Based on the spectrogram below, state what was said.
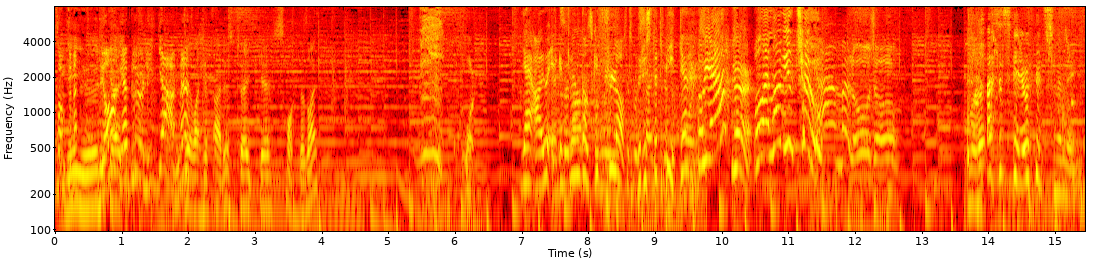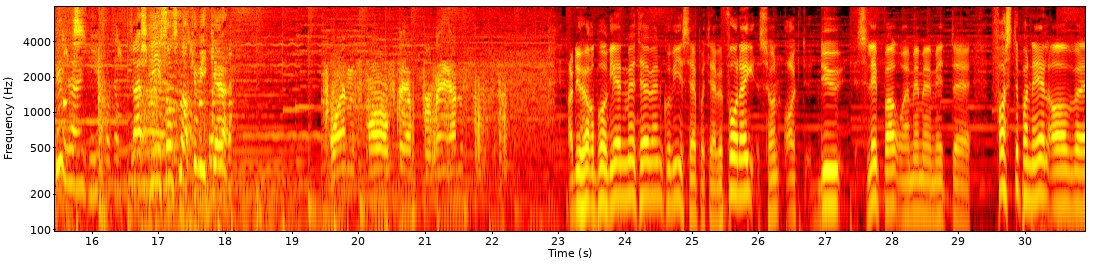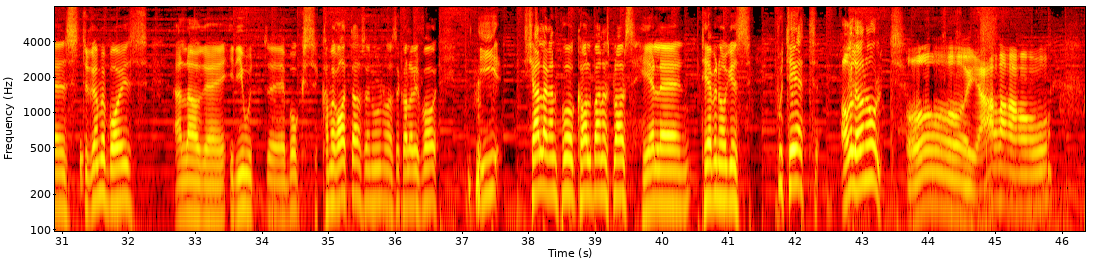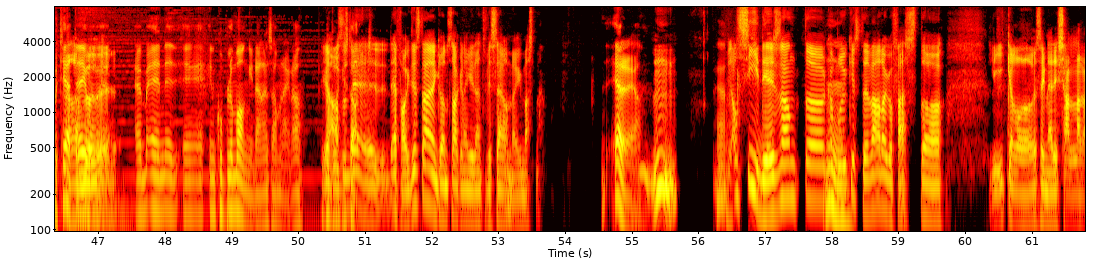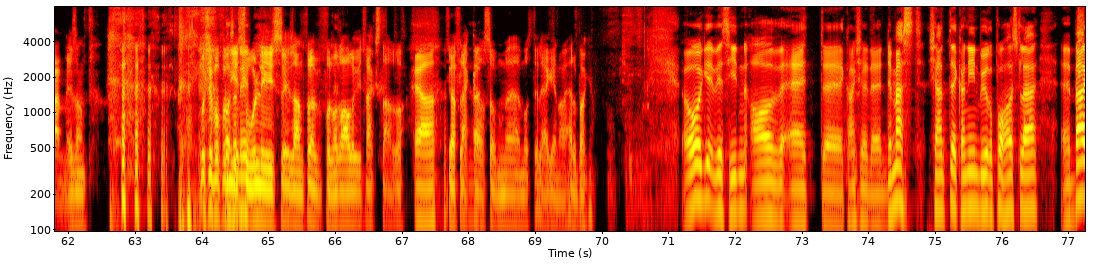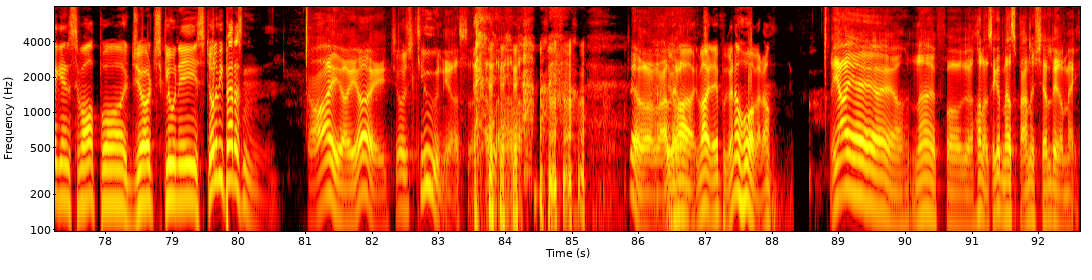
til samfunnet. Det gjør Ja, ikke jeg. jeg brøler gjerne! Det var helt ærlig, så tror jeg ikke smakte det der. Jeg er jo egentlig en ganske flatbrystet pike. Oh yeah? Well, I love you too! Det ser jo ut som en løgn. Kjersti, sånn snakker vi ikke. One small step for man. Ja, Du hører på Gleden med TV-en, hvor vi ser på TV for deg, sånn at du slipper. Og jeg med meg mitt eh, faste panel av eh, strømmeboys, eller uh, idiotbokskamerater, som noen også kaller de for. I kjelleren på Carl Berners plass, hele TV-Norges potet, Arle Ørnholt. Oh, jalla! Potet er jo en, en, en, en kompliment i denne sammenheng, da. Ja, altså, det, det er faktisk den grønnsaken jeg identifiserer meg mest med. Er det det, ja? Mm. Ja. Allsidig, ikke sant? Og kan Mm. brukes til hverdag og fest. Og liker å seg ned i kjelleren, ikke sant. Må ikke få for mye sollys, ikke sant? for det får noen rare utvekster og Ja. flekker som uh, må til legen og hele pakken. Og ved siden av et eh, kanskje det, det mest kjente kaninburet på Hasle, eh, Bergens svar på George Clooney, Stålevik Pedersen. Oi, oi, oi. George Clooney, altså. Heller. Det var veldig hva- det er på grunn av håret, da. Ja, ja, ja. ja. Nei, for uh, han har sikkert mer spennende kjæledyr enn meg.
